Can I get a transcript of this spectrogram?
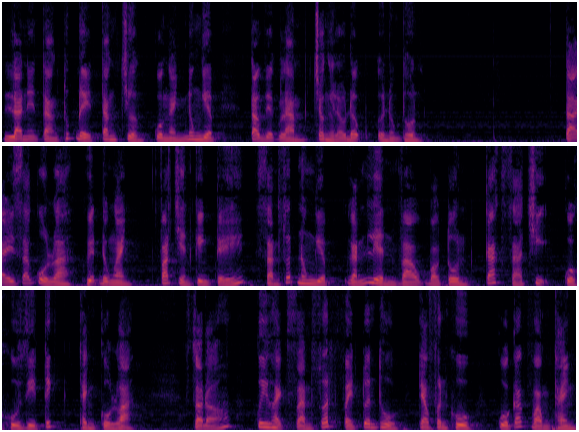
là nền tảng thúc đẩy tăng trưởng của ngành nông nghiệp, tạo việc làm cho người lao động ở nông thôn. Tại xã Cổ Loa, huyện Đông Anh, phát triển kinh tế, sản xuất nông nghiệp gắn liền vào bảo tồn các giá trị của khu di tích thành Cổ Loa. Do đó, quy hoạch sản xuất phải tuân thủ theo phân khu của các vòng thành,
